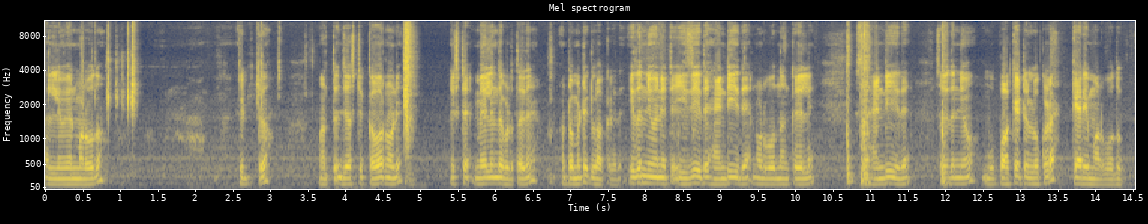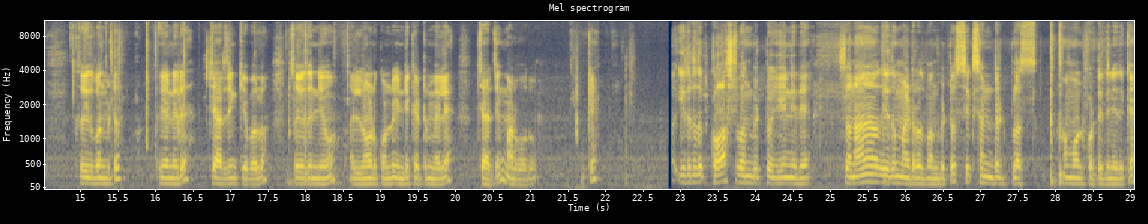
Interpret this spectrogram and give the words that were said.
ಅಲ್ಲಿ ನೀವು ಏನು ಮಾಡ್ಬೋದು? ಇಟ್ಟು, ಮತ್ತು ಜಸ್ಟ್ ಕವರ್ ನೋಡಿ. ಇಷ್ಟೇ, ಮೇಲಿಂದ ಬಿಡ್ತಾ ಇದ್ದೀನಿ. ಆಟೋಮೆಟಿಕ್ ಲಾಕ್ ಆಗಿದೆ. ಇದನ್ನು ನೀವು ಏನೈತೆ ಈಸಿ ಇದೆ ಹ್ಯಾಂಡಿ ಇದೆ, ನೋಡ್ಬೋದು ನನ್ನ ಕೈಯಲ್ಲಿ. ಸೊ ಹ್ಯಾಂಡಿ ಇದೆ. ಸೊ ಇದನ್ನು ನೀವು ಪಾಕೆಟಲ್ಲೂ ಕೂಡ ಕ್ಯಾರಿ ಮಾಡ್ಬೋದು. ಸೊ ಇದು ಬಂದುಬಿಟ್ಟು ಏನಿದೆ? ಚಾರ್ಜಿಂಗ್ ಕೇಬಲ್ಲು ಸೊ ಇದನ್ನು ನೀವು ಅಲ್ಲಿ ನೋಡಿಕೊಂಡು ಇಂಡಿಕೇಟರ್ ಮೇಲೆ ಚಾರ್ಜಿಂಗ್ ಮಾಡ್ಬೋದು. ಓಕೆ ಇದ್ರದ್ದು ಕಾಸ್ಟ್ ಬಂದುಬಿಟ್ಟು ಏನಿದೆ? ಸೊ ನಾನು ಇದು ಮಾಡಿರೋದು ಬಂದುಬಿಟ್ಟು ಸಿಕ್ಸ್ ಹಂಡ್ರೆಡ್ ಪ್ಲಸ್ ಅಮೌಂಟ್ ಕೊಟ್ಟಿದ್ದೀನಿ ಇದಕ್ಕೆ.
